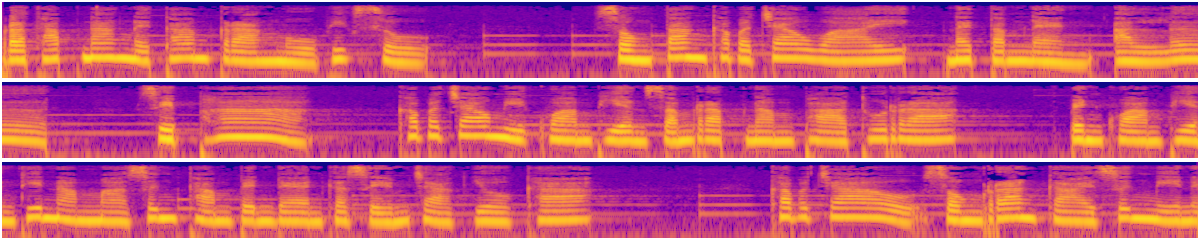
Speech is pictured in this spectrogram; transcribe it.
ประทับนั่งในท่ามกลางหมู่ภิกษุ ทรงตั้งข้าพเจ้าไว้ในตำแหน่งอันเลิศสิบห้า ข้าพเจ้ามีความเพียรสำหรับนำพาธุระ เป็นความเพียรที่นำมาซึ่งทำเป็นแดนเกษมจากโยคะ ข้าพเจ้าทรงร่างกายซึ่งมีใน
